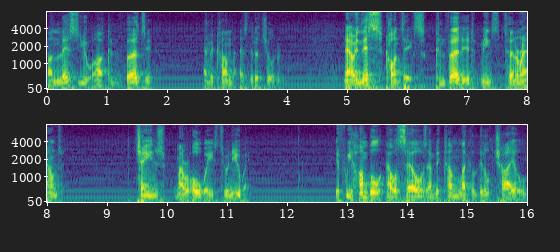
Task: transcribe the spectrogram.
unless you are converted and become as little children. Now, in this context, converted means to turn around, change from our old ways to a new way. If we humble ourselves and become like a little child,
